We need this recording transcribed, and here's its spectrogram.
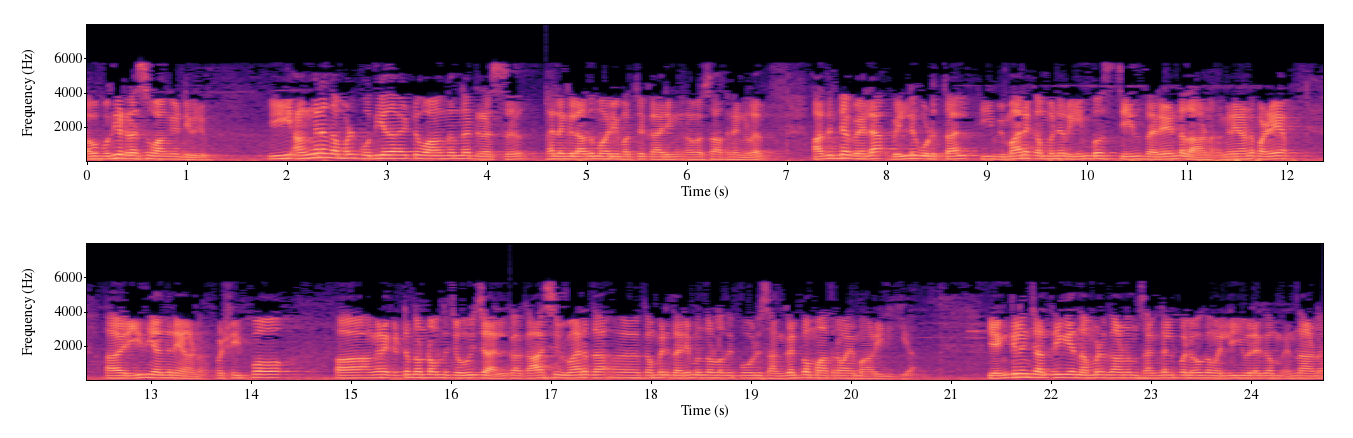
അപ്പൊ പുതിയ ഡ്രസ്സ് വാങ്ങേണ്ടി വരും. ഈ അങ്ങനെ നമ്മൾ പുതിയതായിട്ട് വാങ്ങുന്ന ഡ്രസ്സ് അല്ലെങ്കിൽ അതുമാതിരി മറ്റു കാര്യ സാധനങ്ങൾ അതിന്റെ വില ബില്ല് കൊടുത്താൽ ഈ വിമാന കമ്പനി റീംബേഴ്സ് ചെയ്ത് തരേണ്ടതാണ്. അങ്ങനെയാണ് പഴയ രീതി അങ്ങനെയാണ്. പക്ഷെ ഇപ്പോ അങ്ങനെ കിട്ടുന്നുണ്ടോ എന്ന് ചോദിച്ചാൽ കാശ് വിമാന കമ്പനി തരുമെന്നുള്ളത് ഇപ്പോൾ ഒരു സങ്കല്പം മാത്രമായി മാറിയിരിക്കുക എങ്കിലും ചന്ദ്രികയെ നമ്മൾ കാണും സങ്കല്പ ലോകമല്ലി ഉലകം എന്നാണ്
